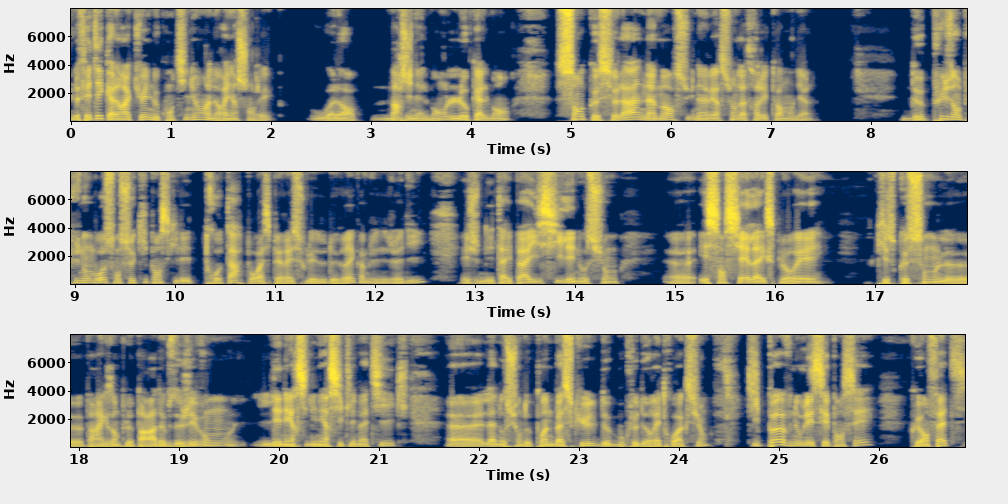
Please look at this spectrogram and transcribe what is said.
Le fait est qu'à l'heure actuelle nous continuons à ne rien changer, ou alors marginalement, localement, sans que cela n'amorce une inversion de la trajectoire mondiale. De plus en plus nombreux sont ceux qui pensent qu'il est trop tard pour espérer sous les 2 degrés, comme j'ai déjà dit, et je ne détaille pas ici les notions euh, essentielles à explorer, qu'est-ce que sont le, par exemple le paradoxe de Gévon, l'inertie climatique, euh, la notion de point de bascule, de boucle de rétroaction, qui peuvent nous laisser penser qu'en fait,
